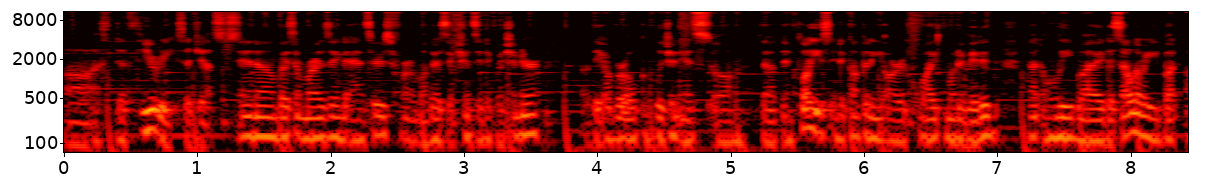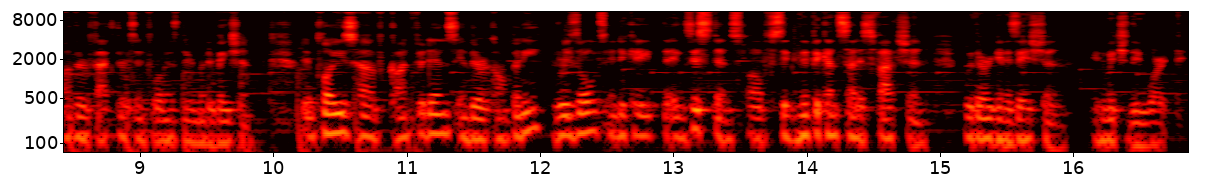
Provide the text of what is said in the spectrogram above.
uh, as the theory suggests. And uh, by summarizing the answers from other sections in the questionnaire, uh, the overall conclusion is um, that employees in the company are quite motivated, not only by the salary, but other factors influence their motivation. The employees have confidence in their company. Results indicate the existence of significant satisfaction with the organization in which they work.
